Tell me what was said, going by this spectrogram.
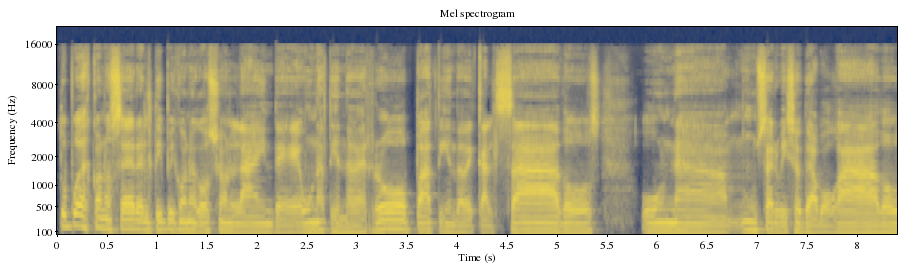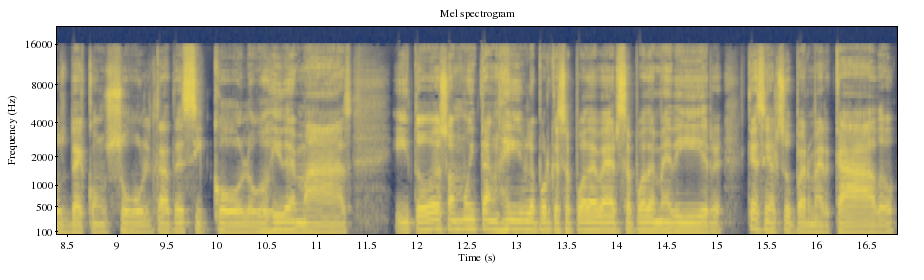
tú puedes conocer el típico negocio online de una tienda de ropa, tienda de calzados, una, un servicio de abogados, de consultas, de psicólogos y demás y todo eso es muy tangible porque se puede ver, se puede medir, que sea el supermercado,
